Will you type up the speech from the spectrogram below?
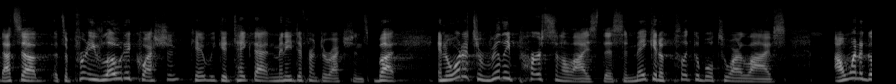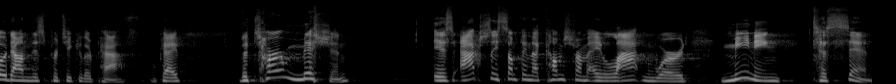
that's a, it's a pretty loaded question, okay? We could take that in many different directions. But in order to really personalize this and make it applicable to our lives, I want to go down this particular path, okay? The term mission is actually something that comes from a Latin word meaning to send.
